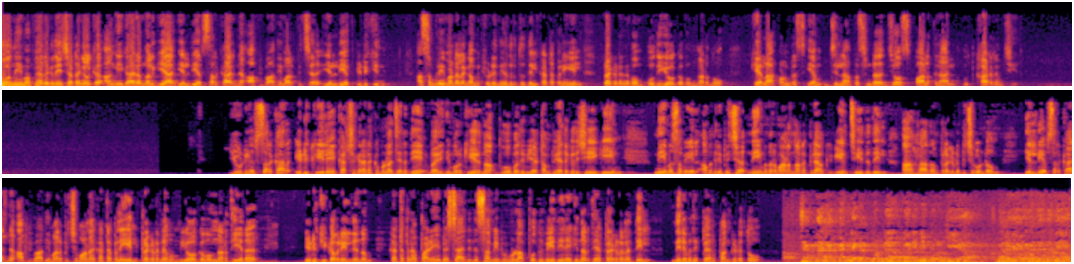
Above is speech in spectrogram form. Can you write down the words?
ഭൂനിയമ ഭേദഗതി ചട്ടങ്ങൾക്ക് അംഗീകാരം നൽകിയ എൽ ഡി എഫ് സർക്കാരിന് അഭിവാദ്യം അർപ്പിച്ച് L D F Idukki assembly മണ്ഡലം കമ്മിറ്റിയുടെ നേതൃത്വത്തിൽ കട്ടപ്പനയിൽ പ്രകടനവും പൊതുയോഗവും നടന്നു. കേരള കോൺഗ്രസ് എം ജില്ലാ പ്രസിഡന്റ് ജോസ് പാലത്തിനാൽ ഉദ്ഘാടനം ചെയ്തു. യു ഡി എഫ് സർക്കാർ ഇടുക്കിയിലെ കർഷകരടക്കമുള്ള ജനതയെ വരിഞ്ഞുമുറുക്കിയിരുന്ന ഭൂപതിവിയട്ടം ഭേദഗതി ചെയ്യുകയും നിയമസഭയിൽ അവതരിപ്പിച്ച് നിയമനിർമ്മാണം നടപ്പിലാക്കുകയും ചെയ്തതിൽ ആഹ്ലാദം പ്രകടിപ്പിച്ചുകൊണ്ടും എൽ ഡി എഫ് സർക്കാരിന് അഭിവാദ്യം അർപ്പിച്ചുമാണ് കട്ടപ്പനയിൽ പ്രകടനവും യോഗവും നടത്തിയത്. ഇടുക്കി കവലയിൽ നിന്നും കട്ടപ്പന പഴയ ബസ് സ്റ്റാൻഡിന് സമീപമുള്ള പൊതുവേദിയിലേക്ക് നടത്തിയ പ്രകടനത്തിൽ നിരവധി പേർ പങ്കെടുത്തു. ചങ്ങല കല്ലുകൾ കൊണ്ട് വരിഞ്ഞുമുറുക്കിയ മലയോര ജനതയെ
